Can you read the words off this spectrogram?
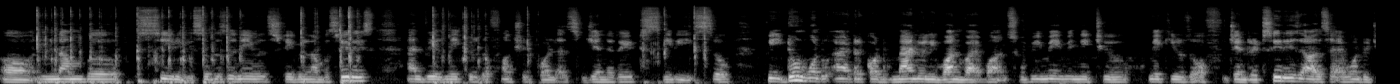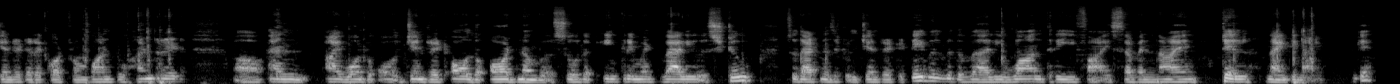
uh, number series. So this is the name of table number series and we'll make use of a function called as generate series. So we don't want to add record manually one by one. So we maybe need to make use of generate series. I'll say I want to generate a record from 1 to 100 uh, and I want to generate all the odd numbers. So the increment value is 2 so that means it will generate a table with the value 1, 3, 5, 7, 9 till 99. Okay.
